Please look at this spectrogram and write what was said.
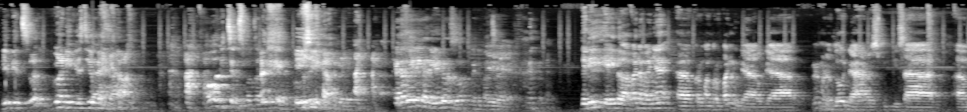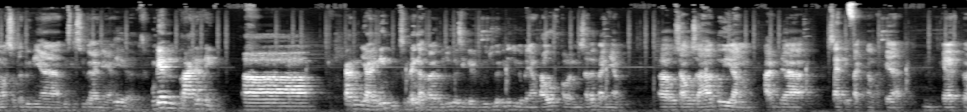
di Beats lu. Gua di bis juga. Oh, Beats yang sponsor ini ya. Iya. Karena gue ini gak di endorse loh, gak dipaksa. Iya. Jadi ya itu apa namanya eh, perempuan-perempuan udah udah menurut lu udah harus bisa eh, masuk ke dunia bisnis juga nih ya. Iya. Mungkin terakhir nih, eh, kan ya ini sebenarnya nggak baru juga sih dari dulu juga kita juga banyak tahu kalau misalnya banyak eh, usaha-usaha tuh yang ada side effect kayak Hmm. kayak ke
